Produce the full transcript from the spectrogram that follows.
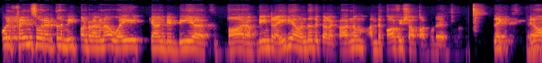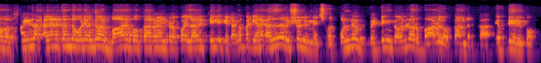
ஒரு ஃப்ரெண்ட்ஸ் ஒரு இடத்துல மீட் பண்றாங்கன்னா why can it be a bar அப்படின்ற ஐடியா வந்ததுக்கான காரணம் அந்த காஃபி ஷாப்பா கூட இருக்கலாம். லைக் யூனோ அவ ஃபைனலா கல்யாணத்துல வந்து ஓடி வந்து ஒரு பாருக்கு உட்காரன்றப்போ எல்லாரும் கேள்வி கேட்டாங்க. பட் எனக்கு அதுதான் விஷுவல் இமேஜ் ஒரு பொண்ணு வெட்டிங் கவுன்ல ஒரு பார்ல உட்கார்ந்திருக்கா? எப்படி இருக்கும்?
